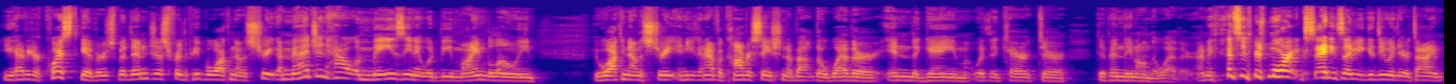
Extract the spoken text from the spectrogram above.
You have your quest givers, but then just for the people walking down the street, imagine how amazing it would be, mind blowing. You're walking down the street and you can have a conversation about the weather in the game with the character, depending on the weather. I mean, there's more exciting stuff you can do with your time.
